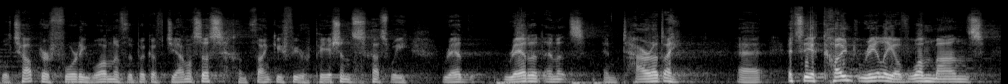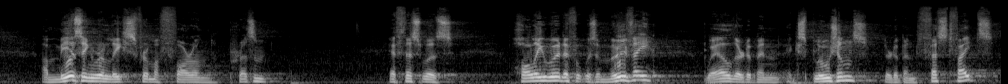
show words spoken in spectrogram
Well, chapter 41 of the book of Genesis, and thank you for your patience as we read, read it in its entirety. Uh, it's the account, really, of one man's amazing release from a foreign prison. If this was Hollywood, if it was a movie, well, there'd have been explosions, there'd have been fistfights,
